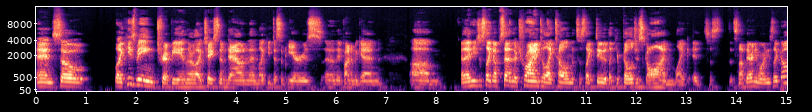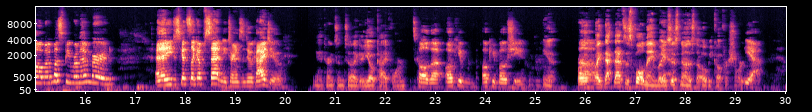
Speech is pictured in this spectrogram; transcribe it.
And so like he's being trippy and they're like chasing him down and then like he disappears and then they find him again. Um and then he's just like upset and they're trying to like tell him it's just like dude like your village is gone. Like it's just it's not there anymore. And he's like oh but it must be remembered. And then he just gets like upset and he turns into a kaiju Yeah, it turns into like a yokai form. it's called the Oki Okiboshi. Yeah. Or Uh, like that that's his full name, but he's just known as the Obiko for short. Yeah.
